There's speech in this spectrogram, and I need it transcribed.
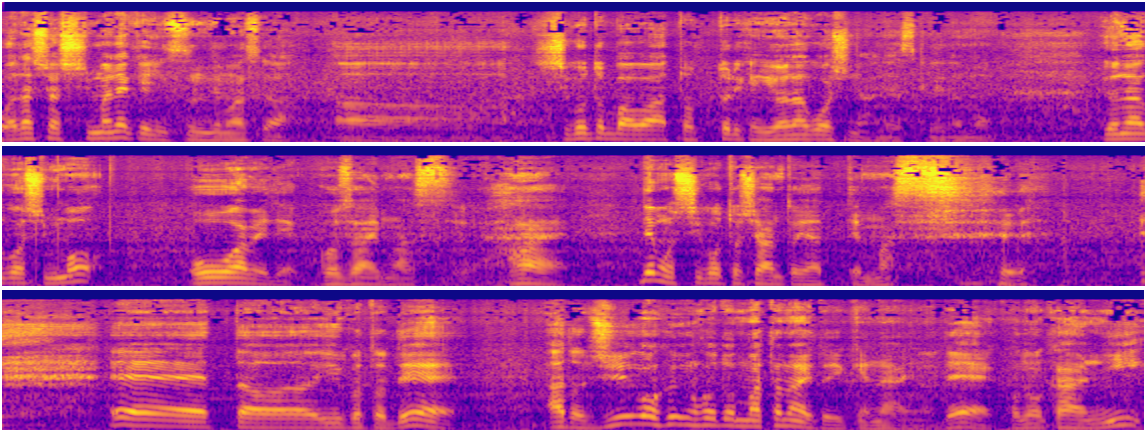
私は島根県に住んでますが仕事場は鳥取県米子市なんですけれども米子市も大雨でございます。はい。でも仕事ちゃんとやってます。えっということであと15分ほど待たないといけないのでこの間に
